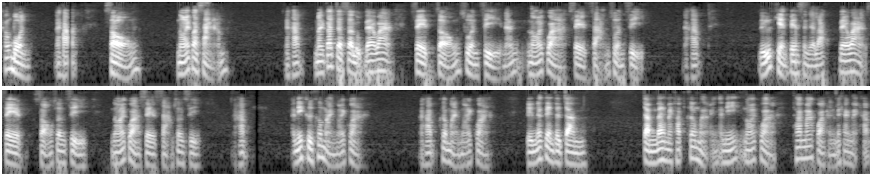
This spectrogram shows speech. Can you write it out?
ข้างบนนะครับสองน้อยกว่าสามนะครับมันก็จะสรุปได้ว่าเศษสองส่วนสี่นั้นน้อยกว่าเศษสามส่วนสี่นะครับ หรือเขียนเป็นสัญลักษณ์ได้ว่าเศษสองส่วนสี่น้อยกว่าเศษสามส่วนสี่นะครับ อันนี้คือเครื่องหมายน้อยกว่านะครับ เครื่องหมายน้อยกว่า หรือนักเรียนจะจำจำได้ไหมครับ เครื่องหมายอันนี้น้อยกว่า ถ้ามากกว่าหันไปทางไหนครับ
